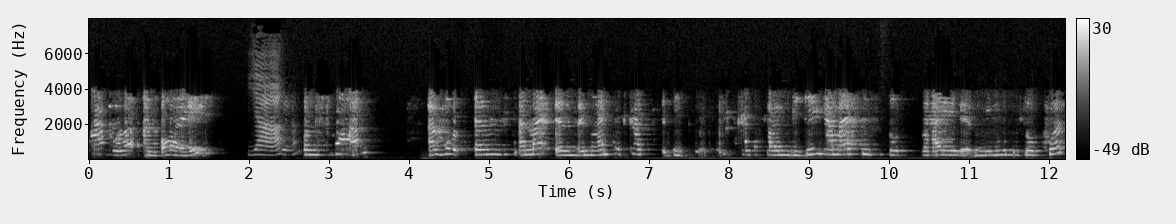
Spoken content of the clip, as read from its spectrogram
Frage an euch. Ja. Und zwar, also ähm, an mein, ähm, in meinem Podcast, die Podcast-Folgen, die gehen ja meistens so zwei Minuten so kurz.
